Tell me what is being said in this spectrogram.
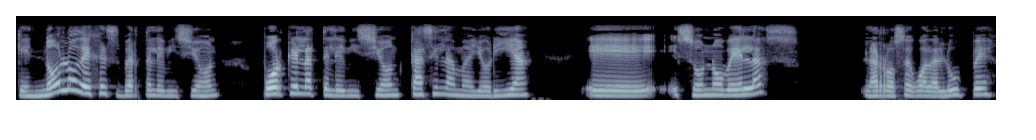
que no lo dejes ver televisión, porque la televisión, casi la mayoría, eh, son novelas, La Rosa de Guadalupe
